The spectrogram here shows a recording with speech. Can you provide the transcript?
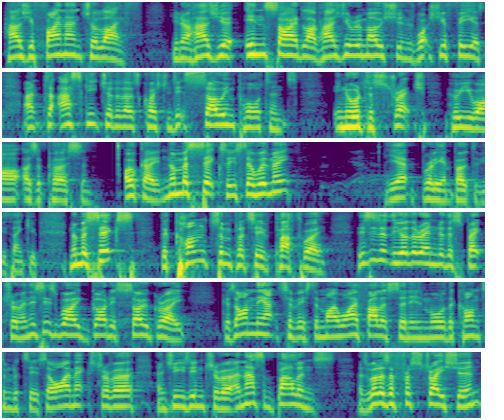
How's your financial life? You know, how's your inside life? How's your emotions? What's your fears? And to ask each other those questions, it's so important in order to stretch who you are as a person. Okay, number six. Are you still with me? Yeah, brilliant. Both of you. Thank you. Number six, the contemplative pathway. This is at the other end of the spectrum, and this is why God is so great because I'm the activist and my wife Alison is more the contemplative. So I'm extrovert and she's introvert, and that's a balance as well as a frustration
